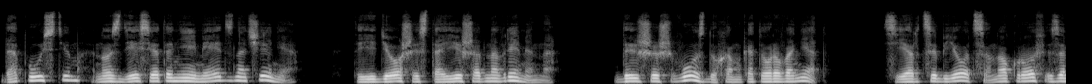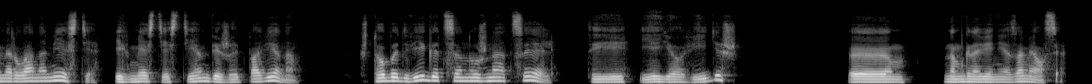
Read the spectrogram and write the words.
«Допустим, но здесь это не имеет значения. Ты идешь и стоишь одновременно. Дышишь воздухом, которого нет. Сердце бьется, но кровь замерла на месте и вместе с тем бежит по венам. Чтобы двигаться, нужна цель. Ты ее видишь? Эм, на мгновение замялся.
